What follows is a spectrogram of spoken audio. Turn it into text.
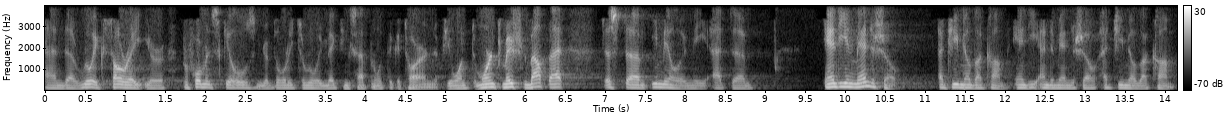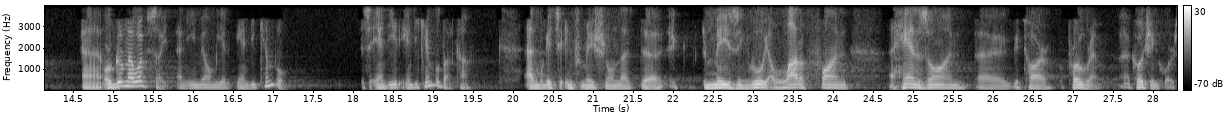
and uh, really accelerate your performance skills and your ability to really make things happen with the guitar. And if you want more information about that, just uh, email me at uh, Andy and Amanda Show at gmail.com, Andy and Amanda Show at gmail.com. Uh, or go to my website and email me at Andy Kimbel. It's Andy at AndyKimbel.com. And we'll get you information on that uh, amazing, really a lot of fun, a hands-on uh, guitar program. uh, coaching course.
